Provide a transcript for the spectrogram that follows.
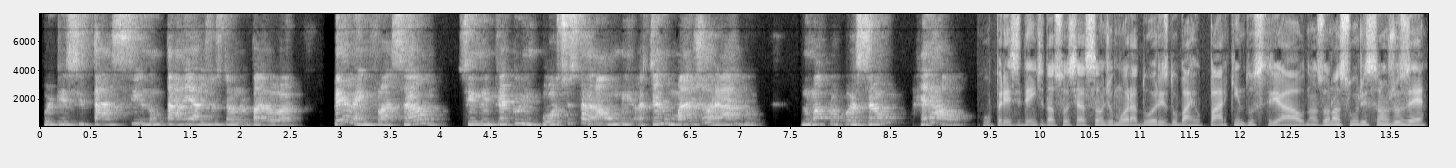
porque se, tá, se não está reajustando para, pela inflação, significa que o imposto está sendo majorado numa proporção real. O presidente da Associação de Moradores do bairro Parque Industrial, na Zona Sul de São José,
